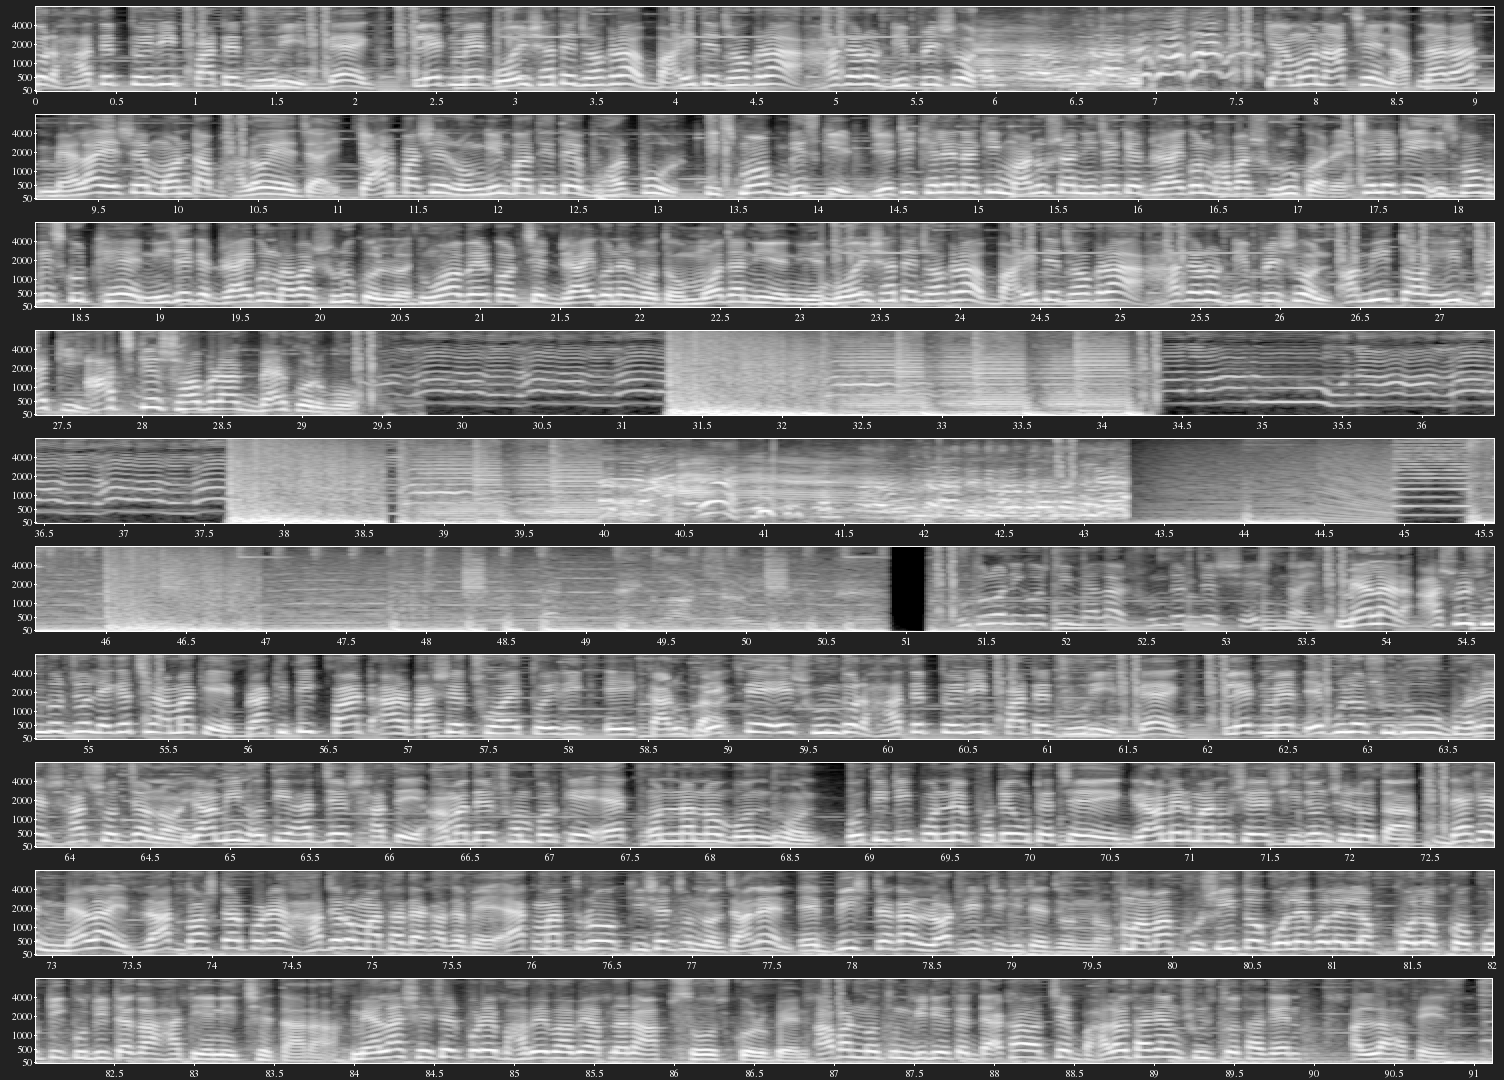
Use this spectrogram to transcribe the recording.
তোর হাতের তৈরি পাটের ঝুড়ি, ব্যাগ প্লেটমেট ওই সাথে ঝগড়া, বাড়িতে ঝগড়া, হাজারো ডিপ্রেশন কেমন আছেন আপনারা? মেলায় এসে মনটা ভালো হয়ে যায়। চারপাশে রঙিন বাতিতে ভরপুর স্মক বিস্কিট যেটি খেলে নাকি মানুষরা নিজেকে ড্রাগন ভাবা শুরু করে। ছেলেটি স্মক বিস্কুট খেয়ে নিজেকে ড্রাগন ভাবা শুরু করল। ধোঁয়া বের করছে ড্রাগনের মতো, মজা নিয়ে নিয়ে। বইয়ের সাথে ঝগড়া, বাড়িতে ঝগড়া, হাজারো ডিপ্রেশন আমি তহিদ জ্যাকি। আজকে সব রাগ বের করব। ক্ষুদ্র নিগোষ্ঠী মেলার সৌন্দর্যের শেষ নাই। মেলার আসল সৌন্দর্য লেগেছে আমাকে প্রাকৃতিক পাট আর বাঁশের ছোঁয়ায় তৈরি এই কারুকাজ। দেখতে এই সুন্দর হাতের তৈরি পাটের ঝুড়ি ব্যাগ প্লেটমেট এগুলো শুধু ঘরের সাজসজ্জা নয় গ্রামীণ ঐতিহ্যের সাথে আমাদের সম্পর্কে এক অন্যান্য বন্ধন। প্রতিটি পণ্যে ফুটে উঠেছে গ্রামের মানুষের সৃজনশীলতা। দেখেন, মেলায় রাত দশটার পরে হাজারো মাথা দেখা যাবে। একমাত্র কিসের জন্য জানেন? এই বিশ টাকার লটারি টিকিটের জন্য। মামা খুশি তো বলে বলে লক্ষ লক্ষ কোটি কোটি টাকা হাতিয়ে নিচ্ছে তারা। মেলা শেষের পরে ভাবে ভাবে আপনারা আফসোস করবেন। আবার নতুন ভিডিওতে দেখা হচ্ছে। ভালো থাকেন, সুস্থ থাকেন। আল্লাহ হাফেজ।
